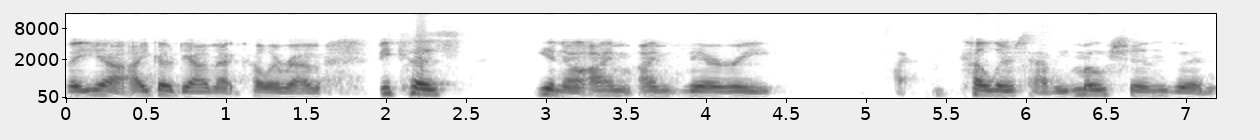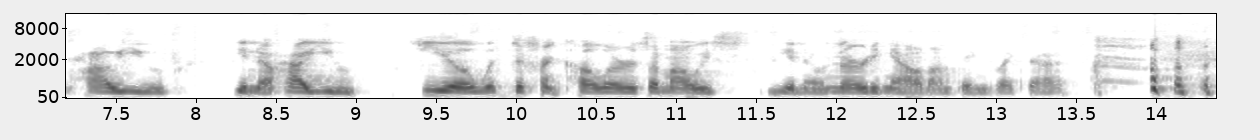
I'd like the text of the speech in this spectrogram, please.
but yeah i go down that color rabbit because you know i'm i'm very colors have emotions and how you you know how you feel with different colors. I'm always, you know, nerding out on things like that.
